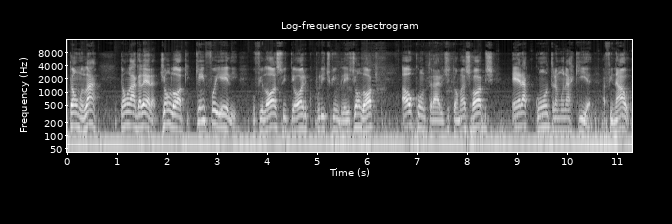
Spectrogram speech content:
Então vamos lá? Então lá, galera, John Locke, quem foi ele? O filósofo e teórico político inglês John Locke, ao contrário de Thomas Hobbes, era contra a monarquia. Afinal,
